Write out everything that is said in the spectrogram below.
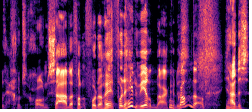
ja, goed, gewoon zaden van, voor, de, voor de hele wereld maken. Hoe dus, kan dat? 40% Ja, dus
